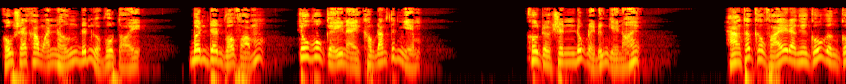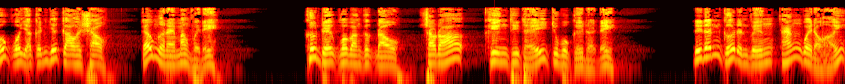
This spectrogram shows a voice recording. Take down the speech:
cũng sẽ không ảnh hưởng đến người vô tội. Bên trên võ phẩm, chú vô kỵ này không đáng tín nhiệm. Khương Trường Sinh lúc này đứng dậy nói, Hàng thất không phải đang nghiên cứu gần cốt của giả cảnh giới cao hay sao? Kéo người này mang về đi. Khương Triệt vội vàng cực đầu, sau đó khiêng thi thể chú vô kỵ rời đi. Đi đến cửa định viện, hắn quay đầu hỏi.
